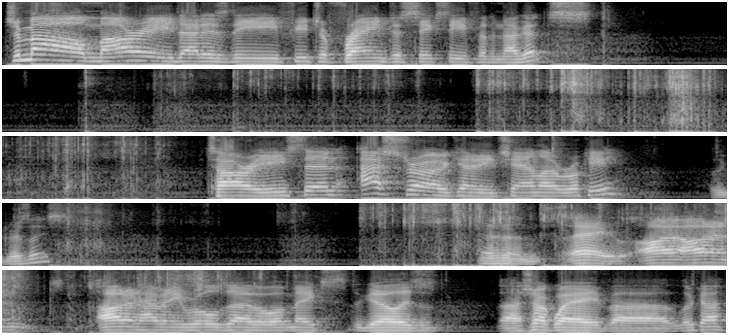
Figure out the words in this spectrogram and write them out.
Jamal Murray, that is the future frame to 60 for the Nuggets. Tari Eason, Astro Kennedy Chandler, rookie for the Grizzlies. Listen, hey, I, I don't I don't have any rules over what makes the girlies uh, Shockwave uh, Luka,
